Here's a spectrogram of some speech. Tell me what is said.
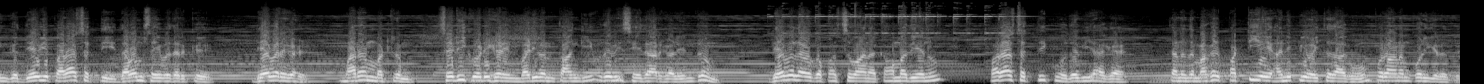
இங்கு தேவி பராசக்தி தவம் செய்வதற்கு தேவர்கள் மரம் மற்றும் செடி கொடிகளின் வடிவம் தாங்கி உதவி செய்தார்கள் என்றும் தேவலோக பசுவான காமதேனு பராசக்திக்கு உதவியாக தனது மகள் பட்டியை அனுப்பி வைத்ததாகவும் புராணம் கூறுகிறது.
